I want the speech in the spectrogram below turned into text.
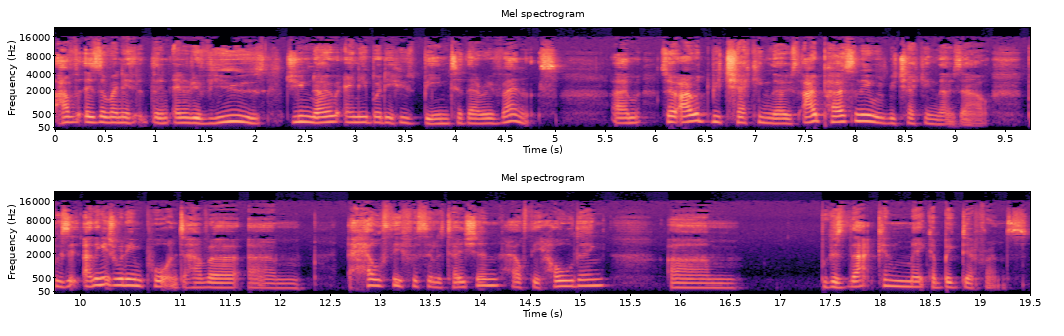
Have is there any any reviews? Do you know anybody who's been to their events? Um, so I would be checking those. I personally would be checking those out because it, I think it's really important to have a, um, a healthy facilitation, healthy holding, um, because that can make a big difference.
